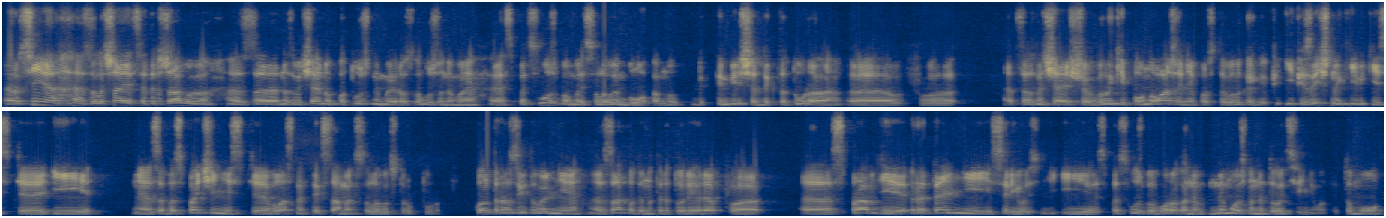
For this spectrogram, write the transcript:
Росія залишається державою з надзвичайно потужними розгалуженими е, спецслужбами силовим блоком. Ну тим більше диктатура е, в це означає, що великі повноваження, просто велика і фізична кількість, е, і забезпеченість власне тих самих силових структур. Контррозвідувальні заходи на території РФ справді ретельні і серйозні, і спецслужби ворога не, можна недооцінювати. Тому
